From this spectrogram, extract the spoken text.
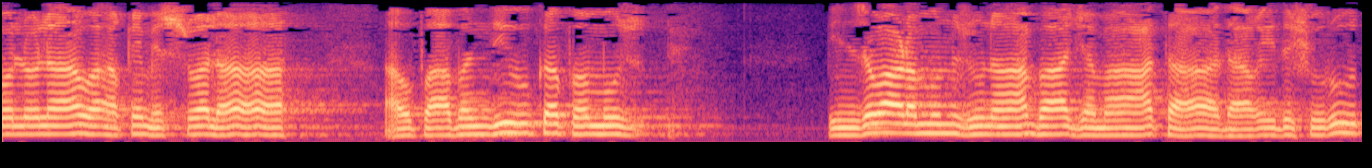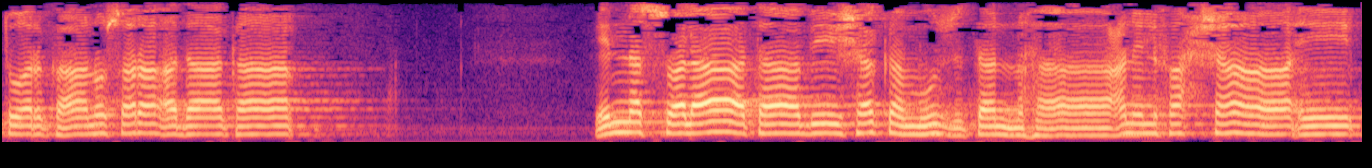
مولولا واقم الصلاه او پابندیو کا پموز پینزوار منزونا با جماعتا داغید شروط و ارکان سر ادا کا ان الصلاة بشک مزتنها عن الفحشائی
